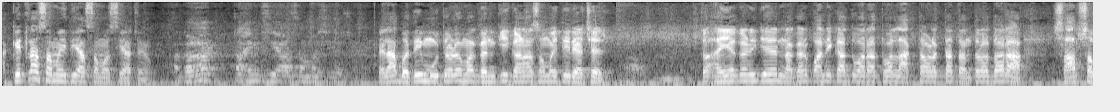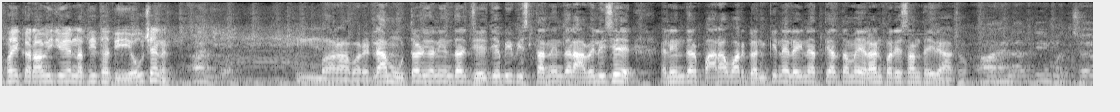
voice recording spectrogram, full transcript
આ કેટલા સમયથી આ સમસ્યા છે? ઘણા ટાઈમથી આ સમસ્યા છે. એટલે આ બધી મૂતળીઓમાં ગંદકી ઘણા સમયથી રહે છે. તો અહીંયા આગળ જે નગરપાલિકા દ્વારા અથવા લાગતા વળગતા તંત્ર દ્વારા સાફ સફાઈ કરાવવી જોઈએ નથી થતી. એવું છે ને? બરાબર. એટલે આ મૂતળીઓની અંદર જે જે બી વિસ્તારની અંદર આવેલી છે, એની અંદર પારાવાર ગંદકીને લઈને અત્યારે તમે હેરાન પરેશાન થઈ રહ્યા છો. હા, એનાથી મચ્છર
